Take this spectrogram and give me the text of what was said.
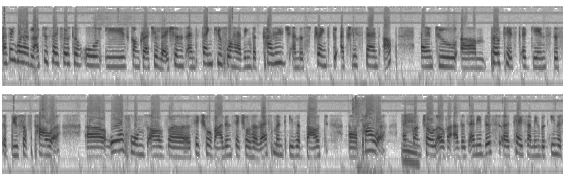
I think what I'd like to say first of all is congratulations and thank you for having the courage and the strength to actually stand up and to um, protest against this abuse of power. Uh, all forms of uh, sexual violence, sexual harassment is about uh, power and control over others. And in this uh, case, I mean, within a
